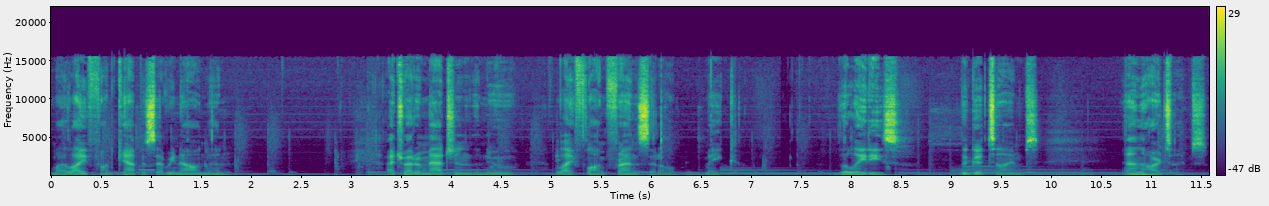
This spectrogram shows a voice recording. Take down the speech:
my life on campus every now and then. I try to imagine the new lifelong friends that I'll make. The ladies, the good times, and the hard times.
